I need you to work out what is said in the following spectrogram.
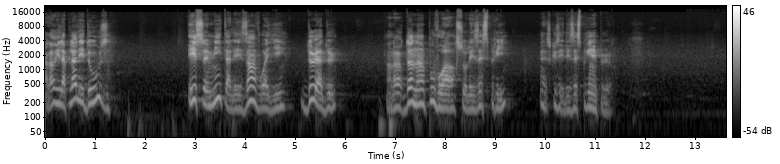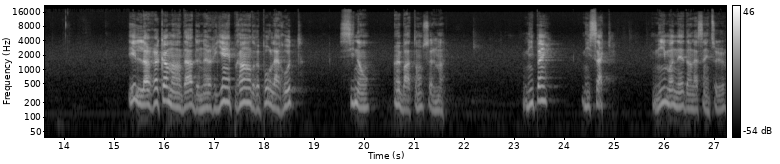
Alors il appela les douze et se mit à les envoyer deux à deux en leur donnant pouvoir sur les esprits, excusez, les esprits impurs. Il leur recommanda de ne rien prendre pour la route, sinon un bâton seulement. Ni pain, ni sac, ni monnaie dans la ceinture.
